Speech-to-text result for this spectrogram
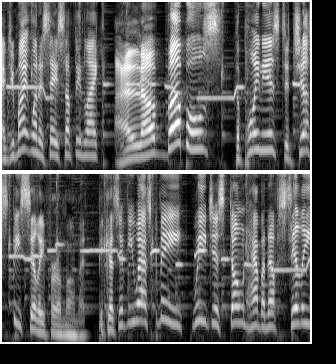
And you might want to say something like, I love bubbles. The point is to just be silly for a moment. Because if you ask me, we just don't have enough silly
